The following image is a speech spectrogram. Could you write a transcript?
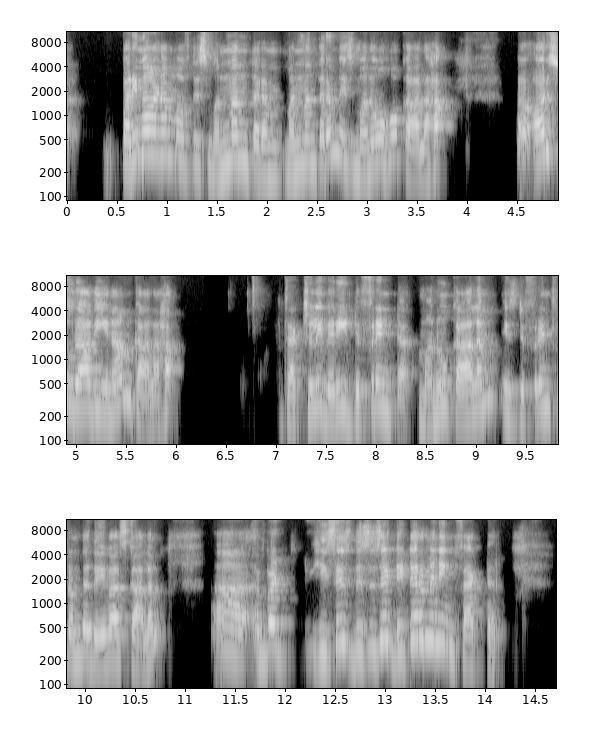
parimanam of this manvantaram manvantaram is manoho kalaha or suradinam kalaha it's actually very different manu kalam is different from the devas kalam uh, but he says this is a determining factor.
